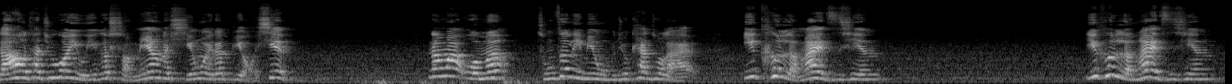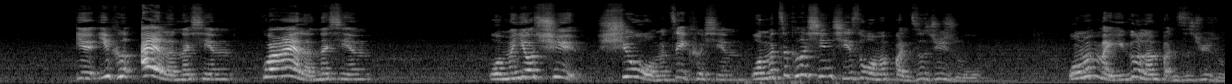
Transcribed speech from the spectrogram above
然后他就会有一个什么样的行为的表现。那么我们从这里面我们就看出来，一颗仁爱之心，一颗仁爱之心，一一颗爱人的心，关爱人的心。我们要去修我们这颗心，我们这颗心其实我们本质具足，我们每一个人本质具足，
